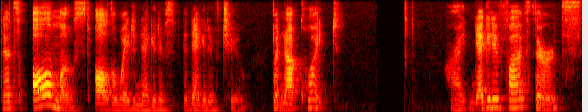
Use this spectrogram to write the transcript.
That's almost all the way to negative, negative 2, but not quite. All right, negative 5 thirds.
